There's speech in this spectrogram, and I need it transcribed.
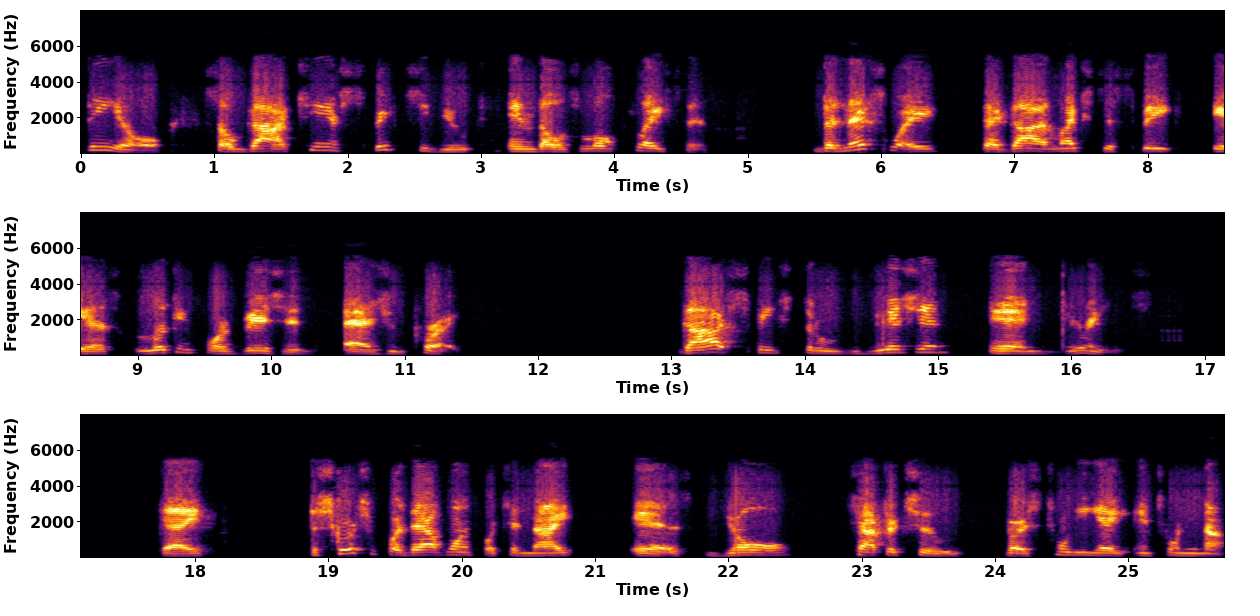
still so God can speak to you in those low places. The next way that God likes to speak is looking for vision as you pray. God speaks through vision and dreams. Okay? The scripture for that one for tonight is Joel chapter 2, verse 28 and 29.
